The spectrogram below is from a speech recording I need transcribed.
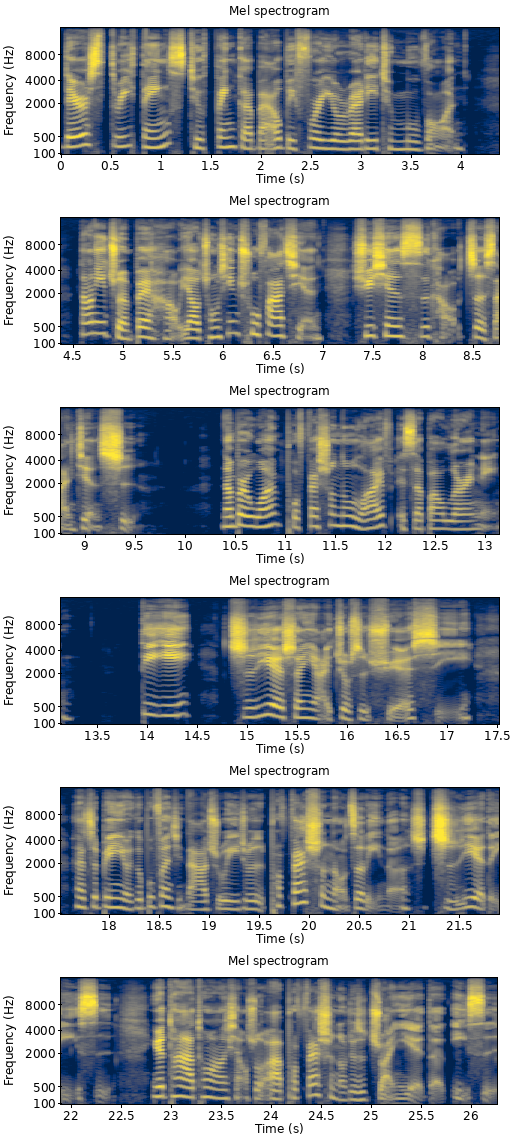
There's three things to think about before you're ready to move on. 当你准备好要重新出发前，需先思考这三件事。Number one, professional life is about learning。第一，职业生涯就是学习。那这边有一个部分，请大家注意，就是 professional 这里呢是职业的意思，因为他通常想说啊，professional 就是专业的意思，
